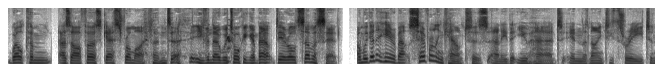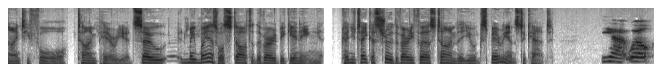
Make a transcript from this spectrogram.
Welcome as our first guest from Ireland, even though we're talking about dear old Somerset. And we're going to hear about several encounters, Annie, that you had in the 93 to 94 time period. So we may as well start at the very beginning. Can you take us through the very first time that you experienced a cat? Yeah, well,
